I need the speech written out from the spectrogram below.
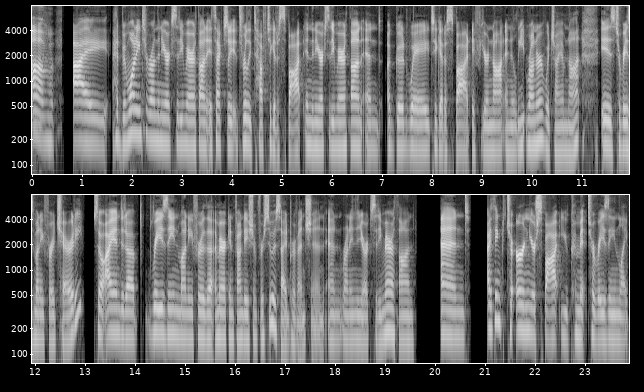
um, I had been wanting to run the New York City Marathon. It's actually it's really tough to get a spot in the New York City Marathon, and a good way to get a spot if you're not an elite runner, which I am not, is to raise money for a charity. So I ended up raising money for the American Foundation for Suicide Prevention and running the New York City Marathon. And I think to earn your spot, you commit to raising like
